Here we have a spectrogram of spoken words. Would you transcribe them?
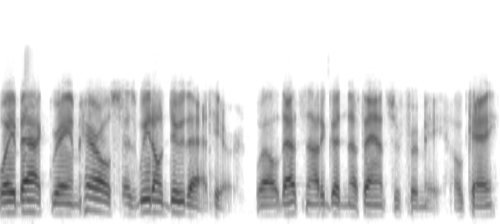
way back, Graham Harrell says, We don't do that here. Well, that's not a good enough answer for me, okay?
